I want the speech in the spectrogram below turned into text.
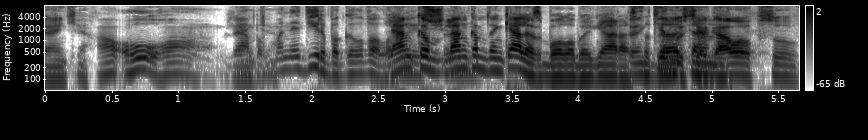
Lenkija. O, o, o lemba, man nedirba galva. labai Lenkam, šiandien. Lenkam ten kelias buvo labai geras. Ten kinus jie ten- gavo su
